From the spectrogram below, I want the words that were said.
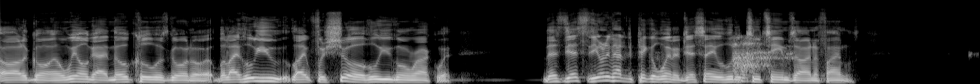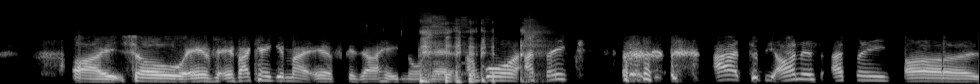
all going. We don't got no clue what's going on. But like, who you like for sure? Who you gonna rock with? That's just you don't even have to pick a winner. Just say who the two teams are in the finals. All right, so if if I can't get my F because y'all hating on that, I'm going. I think. I to be honest, I think uh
